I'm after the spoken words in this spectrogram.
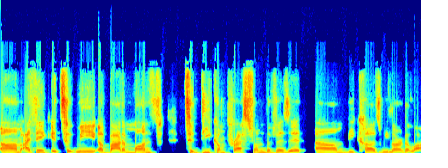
Um, I think it took me about a month to decompress from the visit um, because we learned a lot.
